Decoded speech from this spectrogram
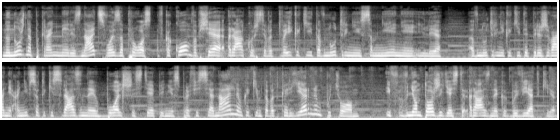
но нужно, по крайней мере, знать свой запрос, в каком вообще ракурсе, вот твои какие-то внутренние сомнения или внутренние какие-то переживания, они все-таки связаны в большей степени с профессиональным каким-то вот карьерным путем, и в нем тоже есть разные как бы ветки.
